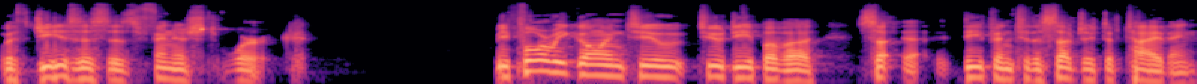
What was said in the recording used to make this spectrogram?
with Jesus' finished work. Before we go into too deep of a uh, deep into the subject of tithing,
